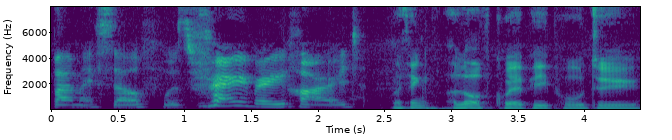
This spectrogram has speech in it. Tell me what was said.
by myself was very very hard I think a lot of queer people do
